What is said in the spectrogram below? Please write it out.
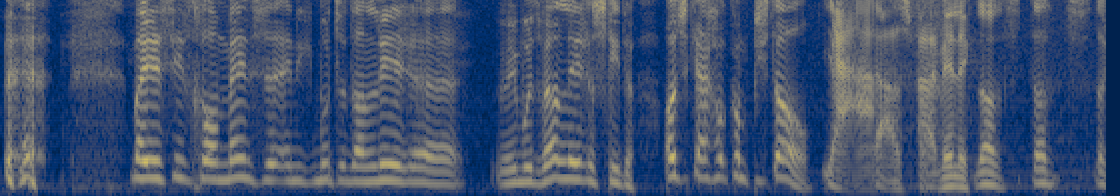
Maar je ziet gewoon mensen en die moeten dan leren. Je moet wel leren schieten. Oh, ze krijgen ook een pistool. Ja, Ja, dat is vrijwillig. Dat, dat, dat,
